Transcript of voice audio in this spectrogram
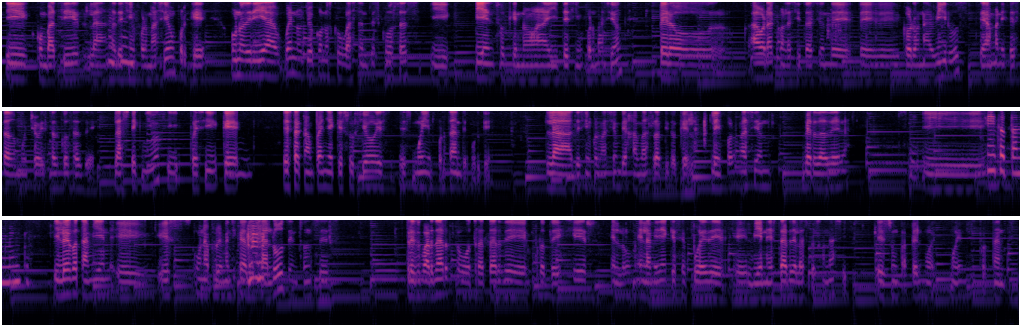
y combatir la desinformación, porque uno diría, bueno, yo conozco bastantes cosas y pienso que no hay desinformación, pero ahora con la situación del de coronavirus se han manifestado mucho estas cosas de las fake news y pues sí que esta campaña que surgió es, es muy importante porque la desinformación viaja más rápido que la, información verdadera. Sí. Y, totalmente. Y luego también eh, es una problemática de salud, entonces resguardar o tratar de proteger en, lo, en la medida que se puede el bienestar de las personas sí, es un papel muy, muy importante.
